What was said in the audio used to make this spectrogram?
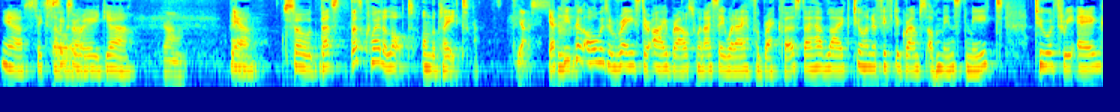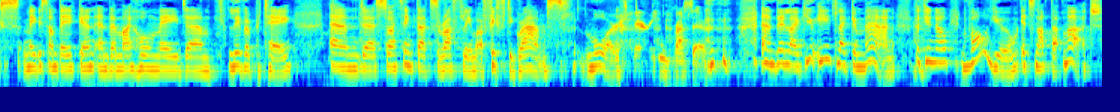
Yeah, six, six or eight, yeah. Yeah. Yeah. yeah. So that's that's quite a lot on the plate. Yeah. Yes. Yeah, people mm. always raise their eyebrows when I say what I have for breakfast. I have like 250 grams of minced meat, two or three eggs, maybe some bacon, and then my homemade um, liver pate. And uh, so I think that's roughly 50 grams more. It's very impressive. and they're like, you eat like a man. But you know, volume, it's not that much.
